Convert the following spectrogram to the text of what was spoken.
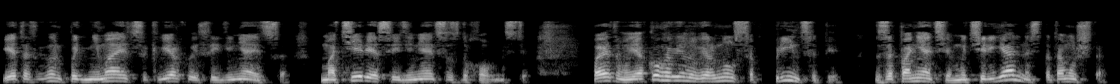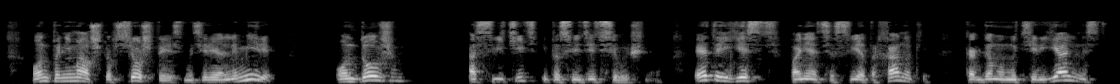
и этот огонь поднимается кверху и соединяется. Материя соединяется с духовностью. Поэтому Яков Авину вернулся в принципе за понятие материальность, потому что он понимал, что все, что есть в материальном мире, он должен осветить и посвятить Всевышнему. Это и есть понятие света Хануки – когда мы материальность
